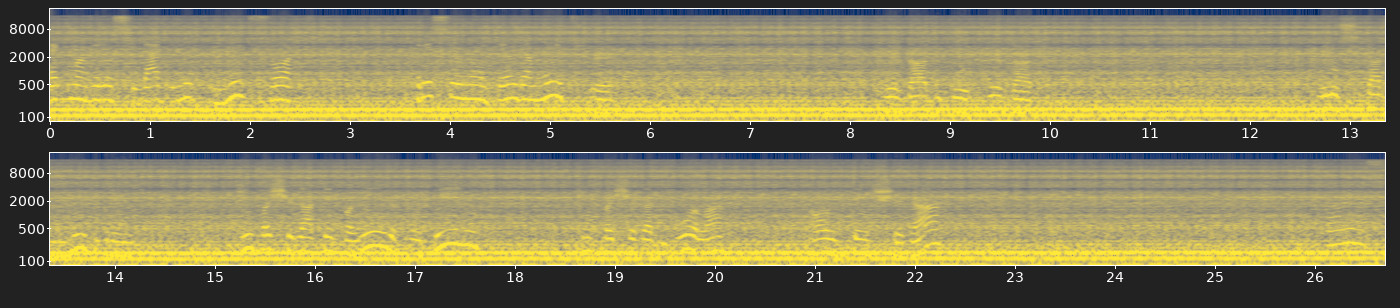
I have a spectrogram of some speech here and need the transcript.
pega uma velocidade muito, muito forte. Impressionante, anda muito. É. Verdade, Gordo, verdade. Velocidade muito grande. A gente vai chegar a tempo ainda, tranquilo. A gente vai chegar de boa lá, aonde tem que chegar. Vamos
